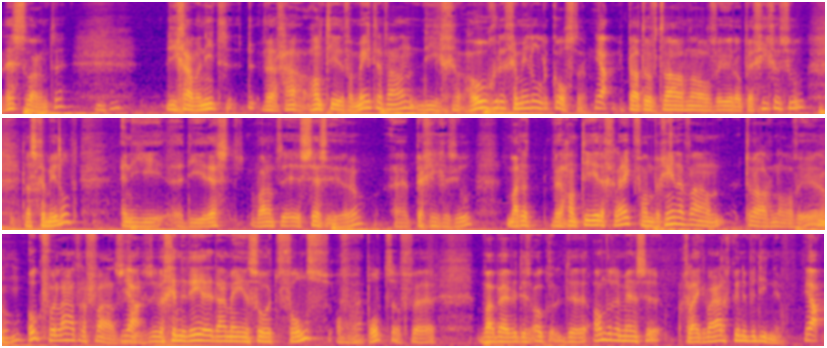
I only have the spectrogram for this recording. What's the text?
restwarmte, Mhm. die gaan we niet, we gaan hanteren van meter af aan die ge- hogere gemiddelde kosten. Ja. Ik praat over 12,5 euro per gigajoule, dat is gemiddeld. En die, eh, die restwarmte is 6 euro per gigajoule. Maar dat, we hanteren gelijk van begin af aan 12,5 euro, Mhm. ook voor latere fases. Ja. Dus we genereren daarmee een soort fonds of Ja. een pot, of, waarbij we dus ook de andere mensen gelijkwaardig kunnen bedienen. Ja,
